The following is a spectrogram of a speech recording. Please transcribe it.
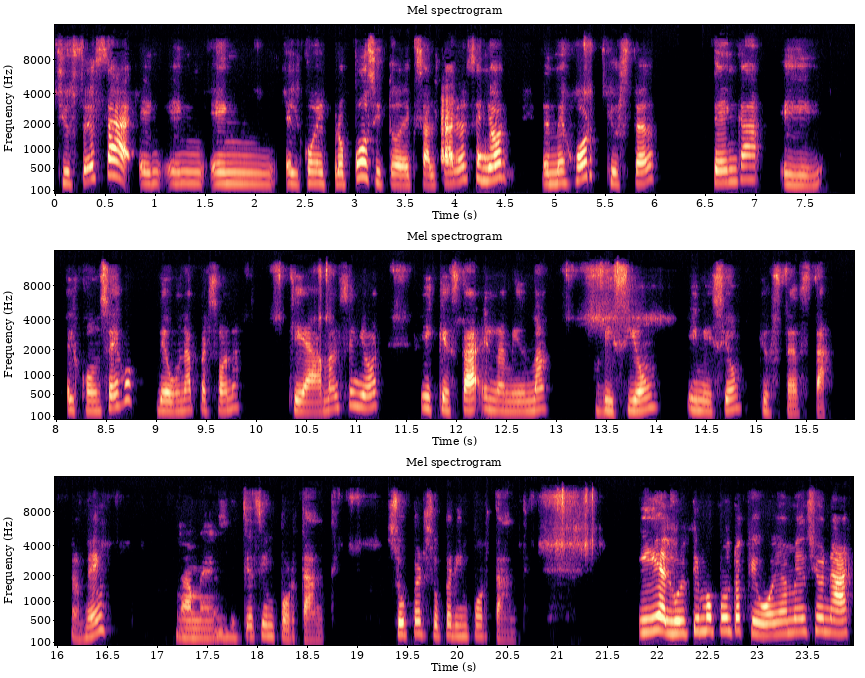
si usted está en, en, en el, con el propósito de exaltar al Señor, es mejor que usted tenga eh, el consejo de una persona que ama al Señor y que está en la misma visión y misión que usted está. Amén. Amén. Así que es importante, súper, súper importante. Y el último punto que voy a mencionar,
